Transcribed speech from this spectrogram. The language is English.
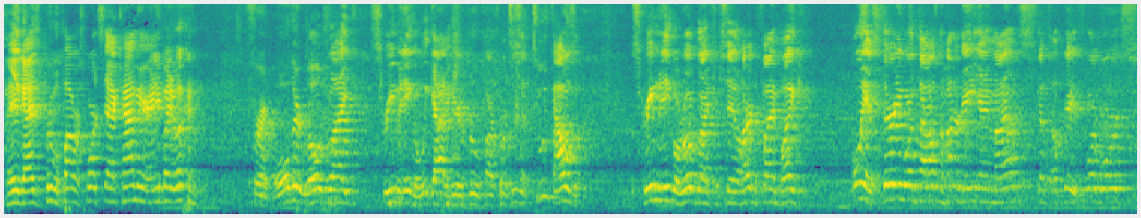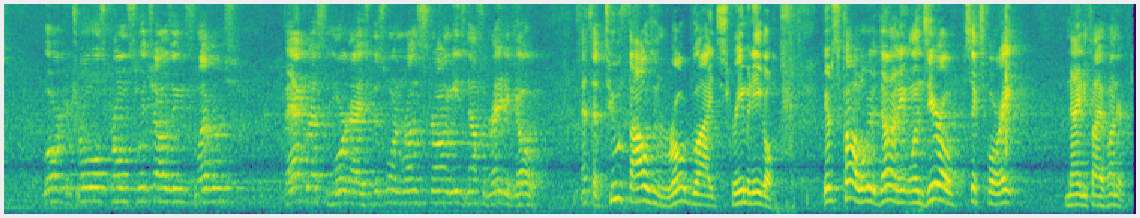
Hey guys, ApprovalPowerSports.com here. Anybody looking for an older Road Glide Screaming Eagle? We got it here at Approval Power Sports. This is a 2000 Screaming Eagle Road Glide for sale. Hard to find bike. Only has 31,189 miles. It's got the upgraded floorboards, lower controls, chrome switch housings, levers, backrest, and more guys. This one runs strong, needs nothing, ready to go. That's a 2000 Road Glide Screaming Eagle. Give us a call. We'll get it done. 810 648 9500.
